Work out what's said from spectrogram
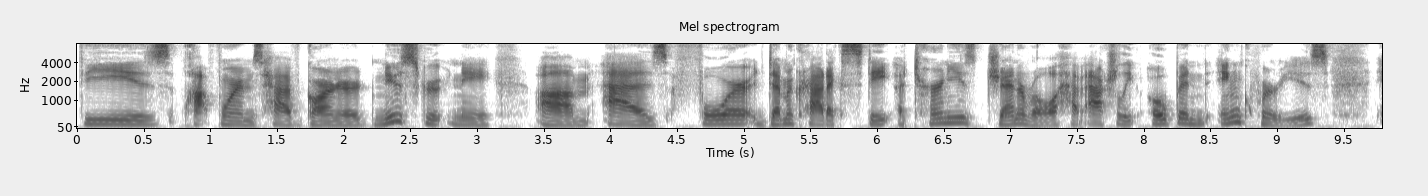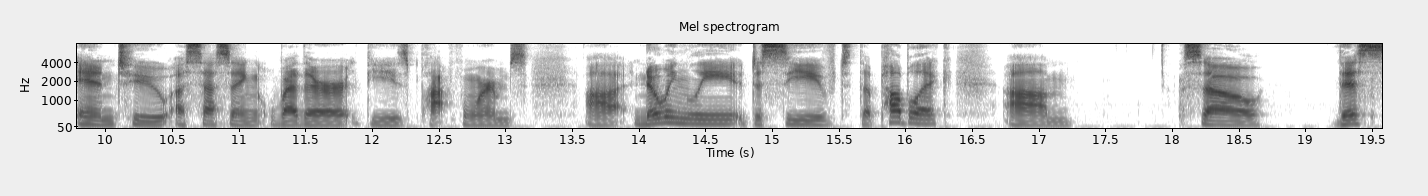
these platforms have garnered new scrutiny um, as four Democratic state attorneys general have actually opened inquiries into assessing whether these platforms uh, knowingly deceived the public. Um, so, this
